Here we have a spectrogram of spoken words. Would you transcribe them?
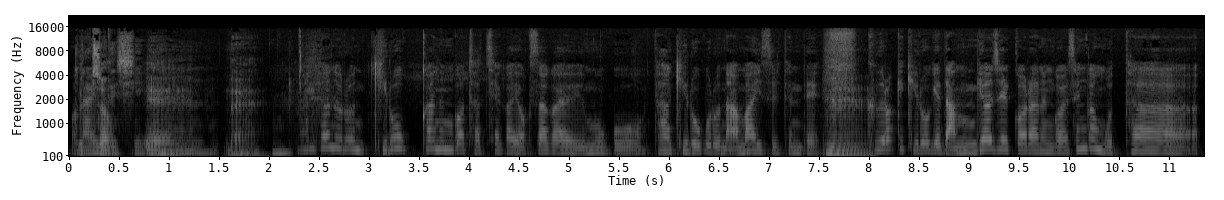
그쵸. 날듯이. 예. 음. 네. 한편으론 기록하는 것 자체가 역사가의 의무고 다 기록으로 남아 있을 텐데 음. 그렇게 기록에 남겨질 거라는 걸 생각 못하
